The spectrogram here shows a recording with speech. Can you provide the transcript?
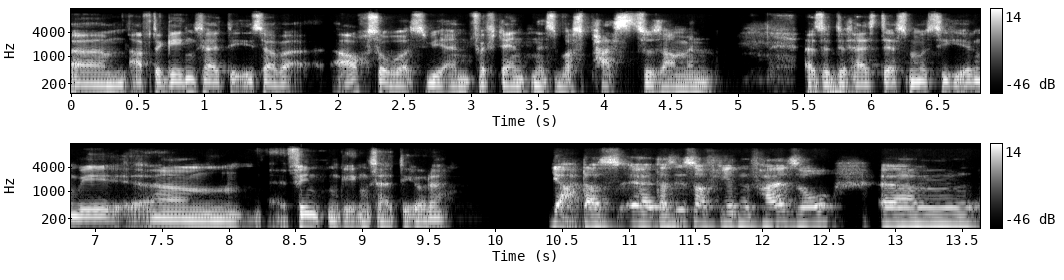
ähm, auf der Gegenseite ist aber auch sowas wie ein Verständnis, was passt zusammen. Also das heißt, das muss sich irgendwie ähm, finden gegenseitig, oder? Ja, das, äh, das ist auf jeden Fall so. Ähm,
